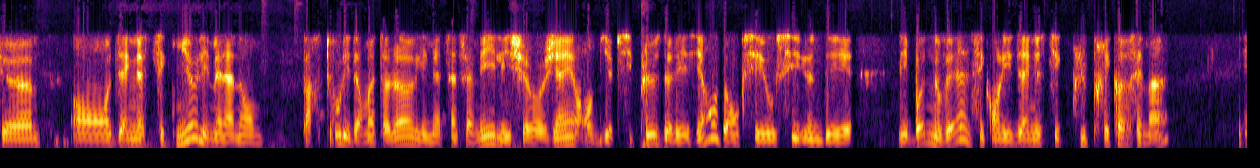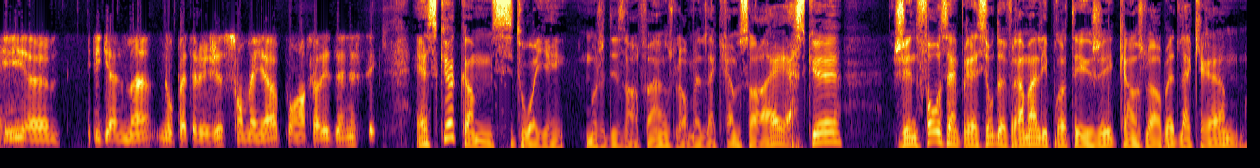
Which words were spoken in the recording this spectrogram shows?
qu'on diagnostique mieux les mélanomes. Partout, les dermatologues, les médecins de famille, les chirurgiens ont biopsie plus de lésions. Donc, c'est aussi une des, bonnes nouvelles, c'est qu'on les diagnostique plus précocement. Et euh, également, nos pathologistes sont meilleurs pour en faire les diagnostics. Est-ce que, comme citoyen, moi j'ai des enfants, je leur mets de la crème solaire, est-ce que j'ai une fausse impression de vraiment les protéger quand je leur mets de la crème?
